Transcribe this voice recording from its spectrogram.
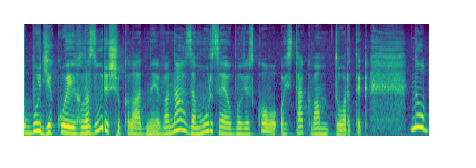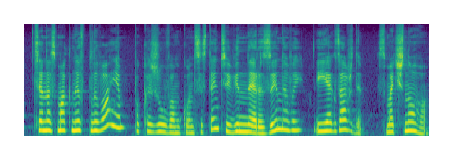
будь-якої глазурі шоколадної, вона замурзає обов'язково ось так вам тортик. Ну, це на смак не впливає, покажу вам консистенцію. Він не резиновий і, як завжди, смачного.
